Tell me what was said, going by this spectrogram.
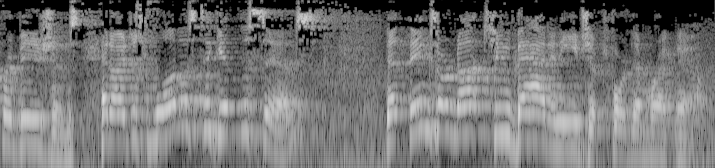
provisions, and I just want us to get the sense that things are not too bad in Egypt for them right now.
